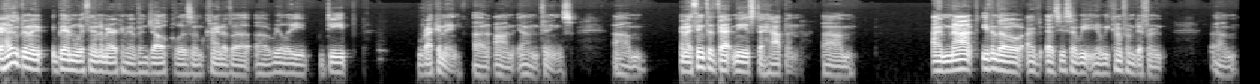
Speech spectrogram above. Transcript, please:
there hasn't been a, been within American evangelicalism kind of a, a really deep reckoning uh, on on things, um, and I think that that needs to happen. Um, I'm not, even though I've, as you said, we you know we come from different um,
